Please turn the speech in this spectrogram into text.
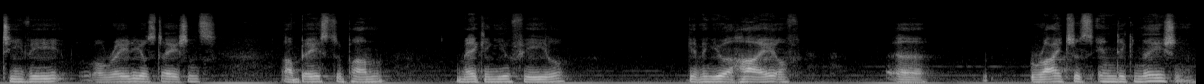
TV or radio stations are based upon making you feel, giving you a high of uh, righteous indignation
